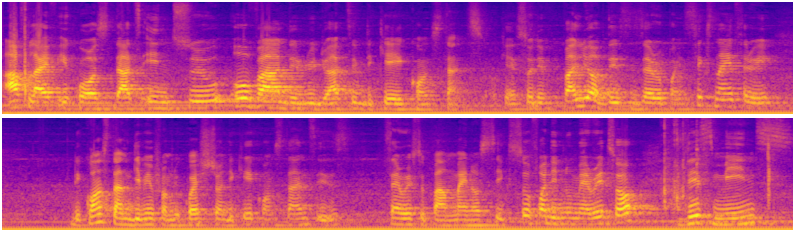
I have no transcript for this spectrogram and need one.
half-life equals that into over the radioactive decay constant. Okay, so the value of this is 0.693. The constant given from the question, the K constant is 10 raised to power minus 6. So for the numerator, this means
